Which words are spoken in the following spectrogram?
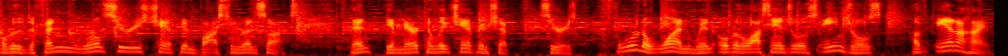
over the defending World Series champion Boston Red Sox. Then the American League Championship Series, 4 to 1 win over the Los Angeles Angels of Anaheim.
